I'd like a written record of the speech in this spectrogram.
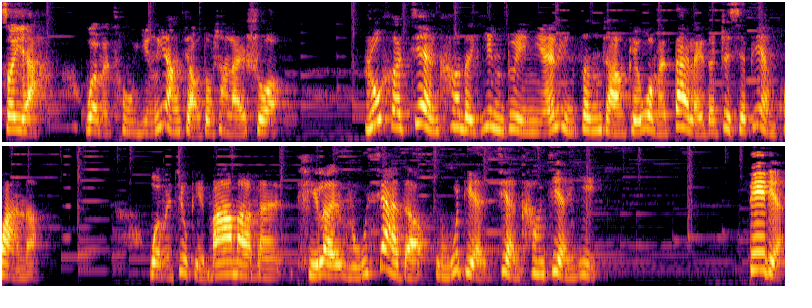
所以啊。我们从营养角度上来说，如何健康的应对年龄增长给我们带来的这些变化呢？我们就给妈妈们提了如下的五点健康建议。第一点，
